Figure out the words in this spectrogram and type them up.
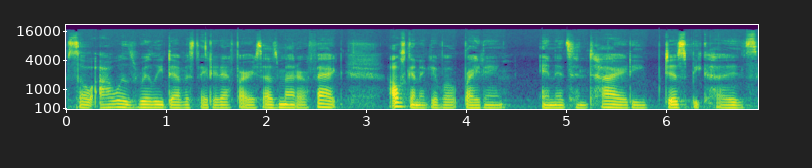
So I was really devastated at first. As a matter of fact, I was going to give up writing in its entirety just because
